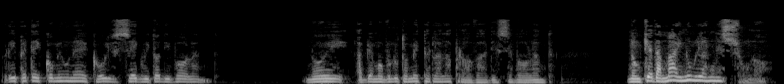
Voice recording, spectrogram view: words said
Ripeté come un eco il seguito di Volant. Noi abbiamo voluto metterla alla prova, disse Volant. Non chieda mai nulla a nessuno.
